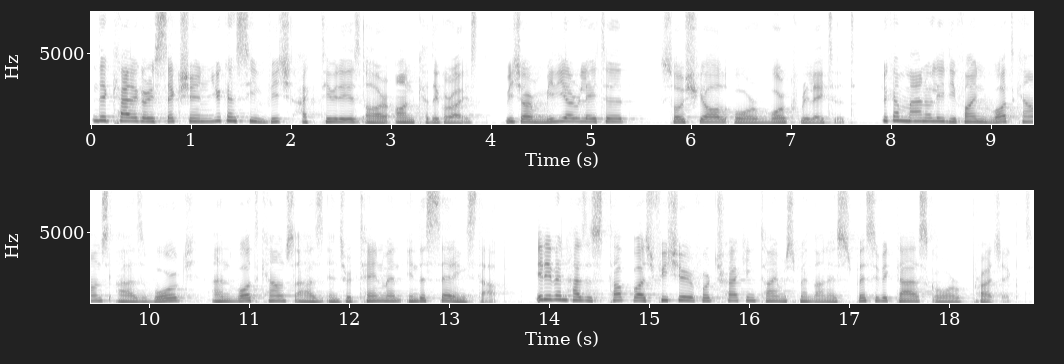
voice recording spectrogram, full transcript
In the category section, you can see which activities are uncategorized, which are media related, social, or work related. You can manually define what counts as work and what counts as entertainment in the Settings tab. It even has a stopwatch feature for tracking time spent on a specific task or project.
